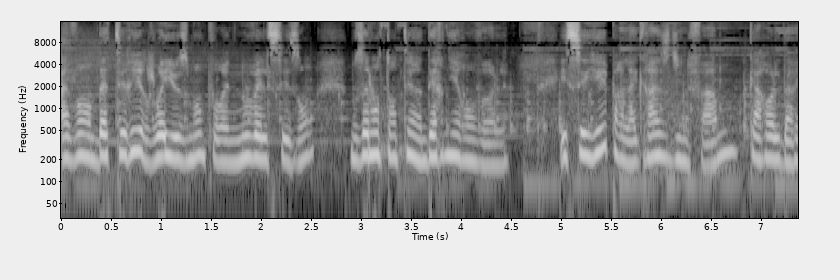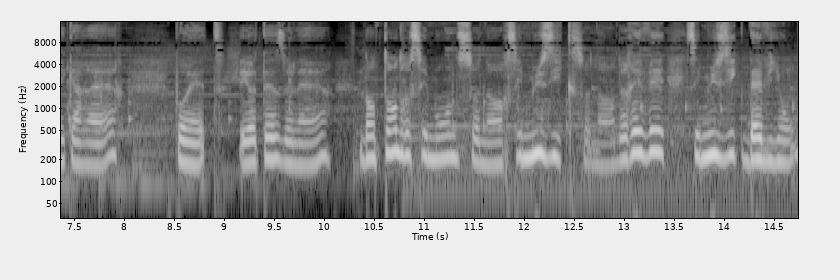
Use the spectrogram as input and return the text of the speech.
avant d'atterrir joyeusement pour une nouvelle saison, nous allons tenter un dernier envol. Essayé par la grâce d'une femme, Carole Darry-Carrère, poète et hôtesse de l'air, d'entendre ces mondes sonores, ces musiques sonores, de rêver ces musiques d'avion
